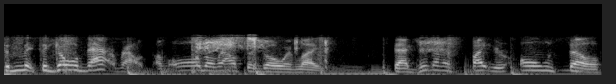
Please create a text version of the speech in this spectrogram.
to make, to go that route of all the routes to go in life? That you're gonna fight your own self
